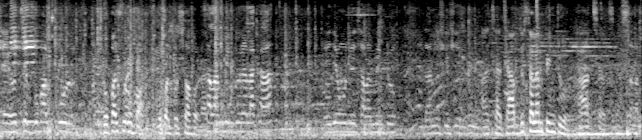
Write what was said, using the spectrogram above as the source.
এটাই হচ্ছে গোপালপুর গোপালপুর এটা গোপালপুর শহর। আচ্ছা। সালাম মিন্টুর এলাকা। এই যে উনি সালাম মিন্টু দানি শিশির। আচ্ছা আচ্ছা আব্দুল সালাম পিন্টু। আচ্ছা আচ্ছা। সালাম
